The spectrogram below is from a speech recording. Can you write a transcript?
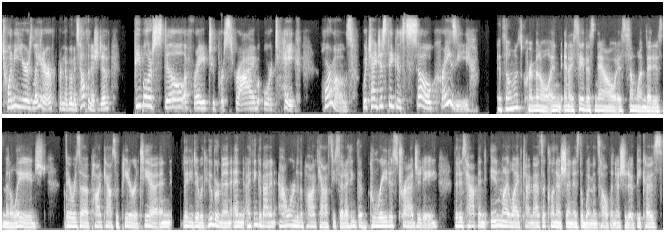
20 years later, from the Women's Health Initiative, people are still afraid to prescribe or take hormones, which I just think is so crazy. It's almost criminal. And, and I say this now as someone that is middle aged. There was a podcast with Peter Attia and that he did with Huberman. And I think about an hour into the podcast, he said, I think the greatest tragedy that has happened in my lifetime as a clinician is the Women's Health Initiative because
